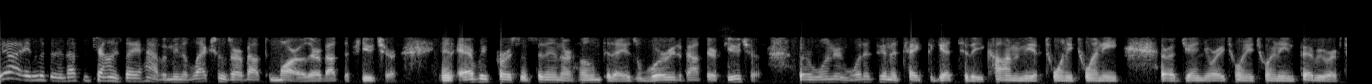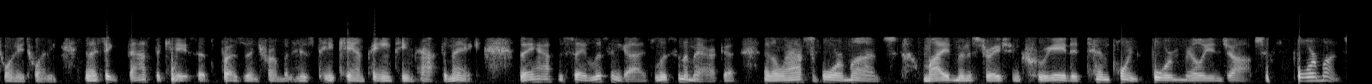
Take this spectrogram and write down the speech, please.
Yeah, and listen, that's the challenge they have. I mean, elections are about tomorrow; they're about the future, and every person sitting in their home today is worried about their future. They're wondering what it's going to take to get to the economy of 2020, or January 2020, and February of 2020. And I think that's the case that President Trump and his t- campaign team have to make. They have to say, "Listen, guys, listen, America. In the last four months, my administration created 10.4 million jobs." Four months,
